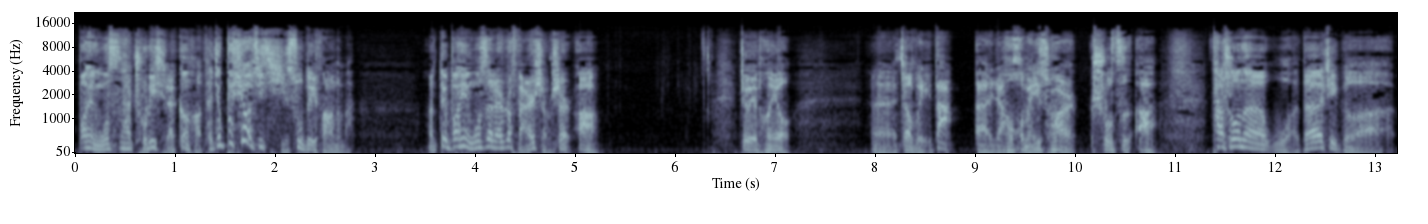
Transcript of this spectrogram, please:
保险公司它处理起来更好，它就不需要去起诉对方了嘛。”啊，对保险公司来说反而省事儿啊。这位朋友，呃，叫伟大，呃，然后后面一串数字啊。他说呢，我的这个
